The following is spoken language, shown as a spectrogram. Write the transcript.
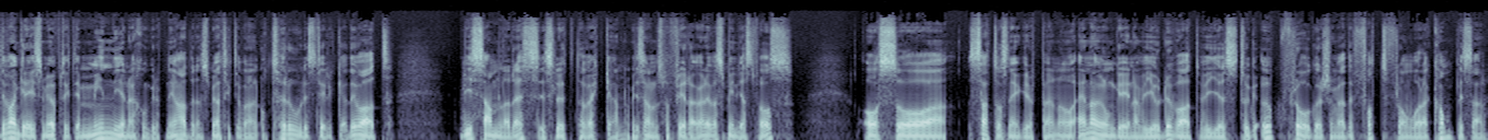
det var en grej som jag upptäckte i min generationgrupp när jag hade den, som jag tyckte var en otrolig styrka. Det var att vi samlades i slutet av veckan, vi samlades på fredagar, det var smidigast för oss. Och så satte oss ner i gruppen och en av de grejerna vi gjorde var att vi just tog upp frågor som vi hade fått från våra kompisar.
